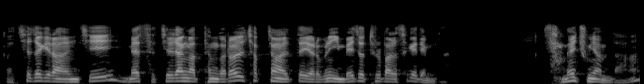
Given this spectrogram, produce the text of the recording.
그러니까 체적이라든지 mass, 질량 같은 거를 측정할 때 여러분이 이 measure toolbar를 쓰게 됩니다. 상당히 중요합니다.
